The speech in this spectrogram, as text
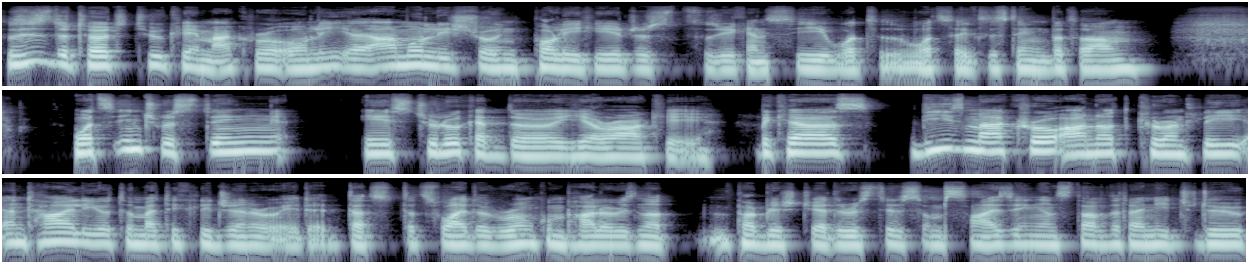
So this is the 32K macro only. I'm only showing poly here just so you can see what what's existing. But um, what's interesting is to look at the hierarchy because these macro are not currently entirely automatically generated. That's that's why the ROM compiler is not published yet. There is still some sizing and stuff that I need to do,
